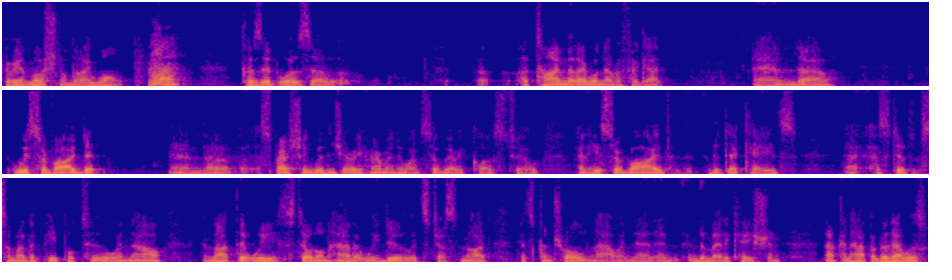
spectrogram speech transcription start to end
very emotional, but I won't, because it was a, a, time that I will never forget. And uh, we survived it and uh, especially with Jerry Herman, who I'm so very close to, and he survived the decades, as did some other people too. And now, and not that we still don't have it, we do. It's just not. It's controlled now, and, and, and the medication now can happen. But that was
